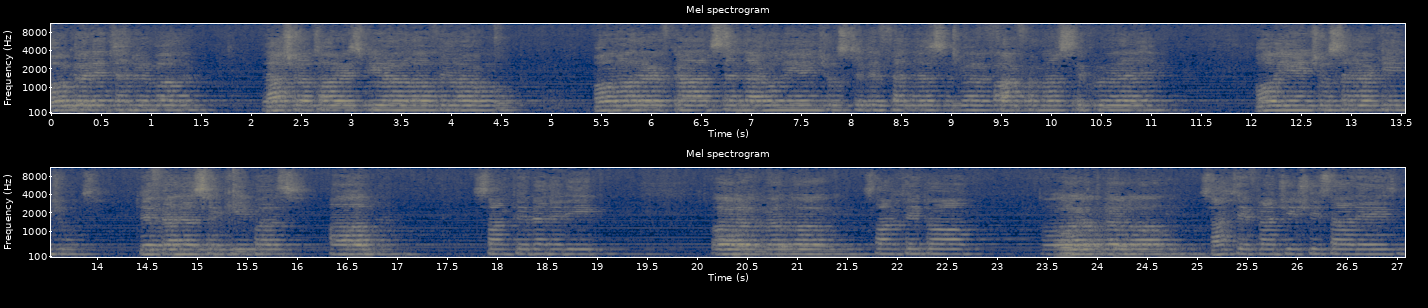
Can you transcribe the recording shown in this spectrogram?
O good and tender Mother, thou shalt always be our love and our hope. O Mother of God, send thy holy angels to defend us and drive far from us the cruel enemy. Holy angels and archangels, defend us and keep us. Amen. Sancte Benedictus, ora pro nobis, Sancte Dom, ora pro nobis, Sancte Franciscis Salesi,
